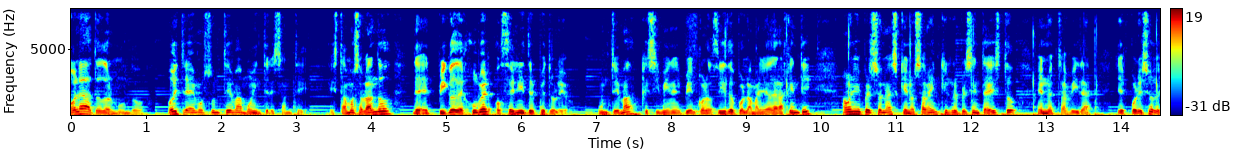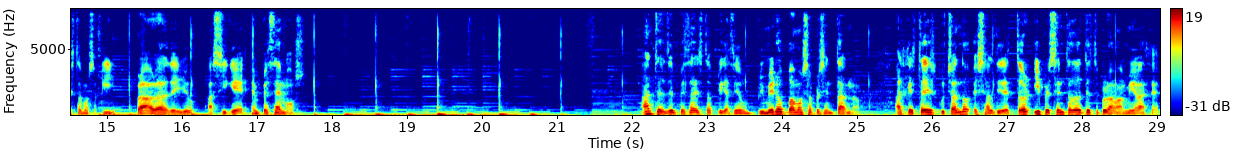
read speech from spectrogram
Hola a todo el mundo. Hoy traemos un tema muy interesante. Estamos hablando del pico de Hoover o cenit del petróleo. Un tema que si bien es bien conocido por la mayoría de la gente, aún hay personas que no saben qué representa esto en nuestras vidas y es por eso que estamos aquí para hablar de ello. Así que empecemos. Antes de empezar esta explicación, primero vamos a presentarnos. Al que estáis escuchando es al director y presentador de este programa, Miguel Ángel,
